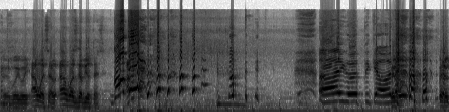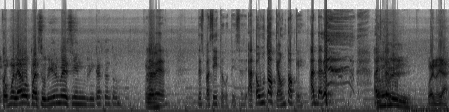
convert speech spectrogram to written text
A ver, voy, voy. Aguas, aguas, gaviotas. ¡Guti! Ay, Guti, qué onda. Pero, pero ¿cómo le hago para subirme sin brincar tanto? A ver, despacito, Guti. A to- un toque, a un toque. Ándale. Ahí está. Ay. Bueno, ya.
